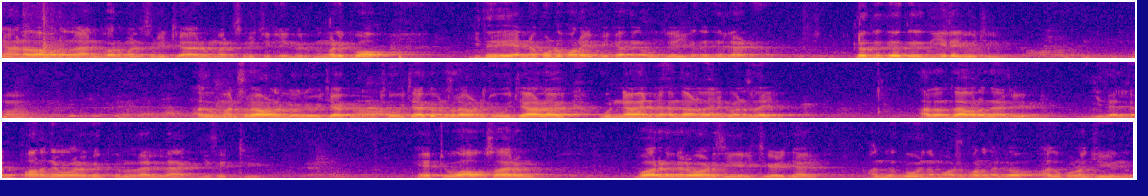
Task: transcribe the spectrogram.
ഞാനതാ പറഞ്ഞത് അൻവർ മത്സരിച്ചാലും മത്സരിച്ചില്ലെങ്കിലും. നിങ്ങളിപ്പോൾ ഇത് എന്നെ കൊണ്ട് പറയിപ്പിക്കാൻ നിങ്ങൾ ഉദ്ദേശിക്കുന്നതിന്റെ കേക്ക് കേക്ക് നീല ചോദിച്ചു ആ. അത് മനസ്സിലാവണമല്ലോ ചോദിച്ചാക്ക് ചോദിച്ചാക്ക് മനസ്സിലാവണം. ചോദിച്ചാളെ ഉന്നവൻ എന്താണെന്ന് എനിക്ക് മനസ്സിലായി. അതെന്താ പറഞ്ഞാൽ ഇതെല്ലാം പറഞ്ഞ പോലെ നിൽക്കുന്നതല്ല ഈ സെറ്റ്. ഏറ്റവും അവസാനം വേറൊരു നിലപാട് സ്വീകരിച്ചു കഴിഞ്ഞാൽ അന്ന് ഗോവിന്ദ മാഷ് പറഞ്ഞല്ലോ അത് ഗുണം ചെയ്യുന്നു.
